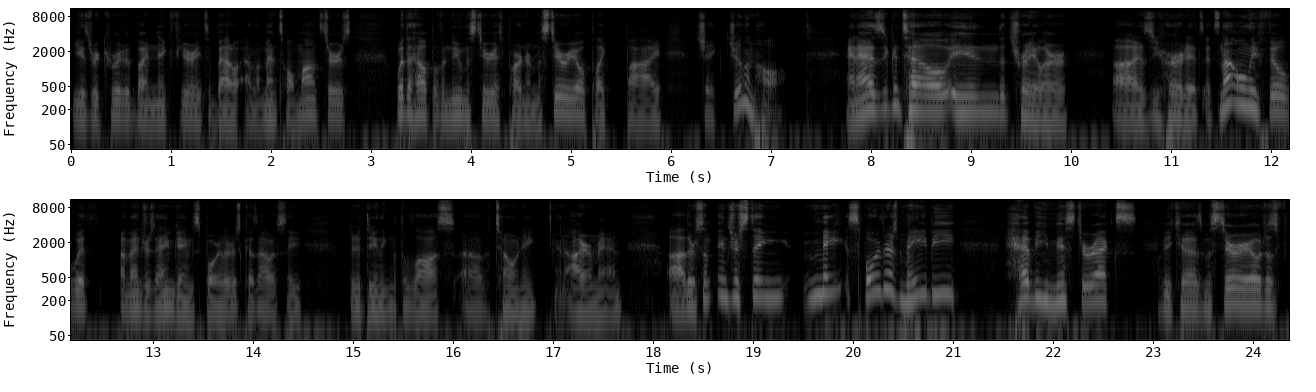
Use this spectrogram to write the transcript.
he is recruited by Nick Fury to battle elemental monsters with the help of a new mysterious partner, Mysterio, played by Jake Gyllenhaal. And as you can tell in the trailer, uh, as you heard it, it's not only filled with Avengers Endgame spoilers, because obviously they're dealing with the loss of Tony and Iron Man. Uh, there's some interesting may- spoilers, maybe heavy misdirects, because Mysterio just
